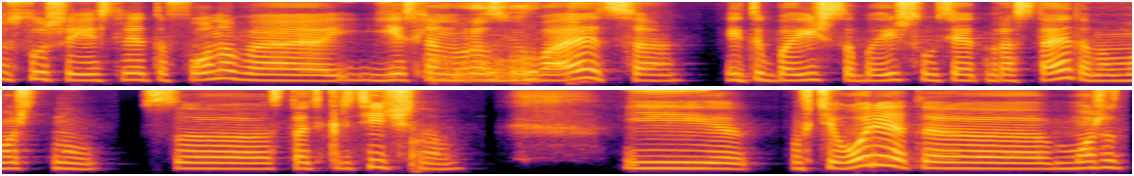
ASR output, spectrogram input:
Ну, слушай, если это фоновое, если оно развивается, и ты боишься, боишься, у тебя это нарастает, оно может, ну, с- стать критичным. И в теории это может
